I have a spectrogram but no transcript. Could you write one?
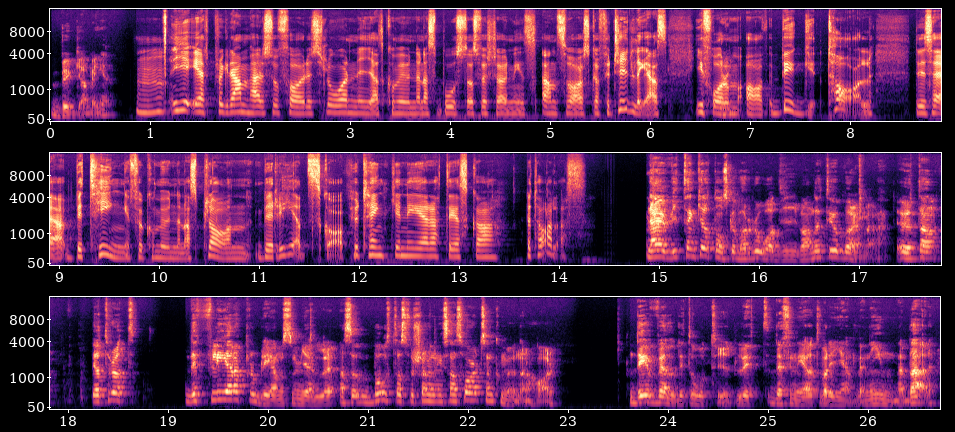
bygga mer. Mm. I ert program här så föreslår ni att kommunernas bostadsförsörjningsansvar ska förtydligas i form mm. av byggtal, det vill säga beting för kommunernas planberedskap. Hur tänker ni er att det ska betalas? Nej, vi tänker att de ska vara rådgivande till att börja med. Utan jag tror att det är flera problem som gäller, alltså bostadsförsörjningsansvaret som kommunerna har. Det är väldigt otydligt definierat vad det egentligen innebär.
